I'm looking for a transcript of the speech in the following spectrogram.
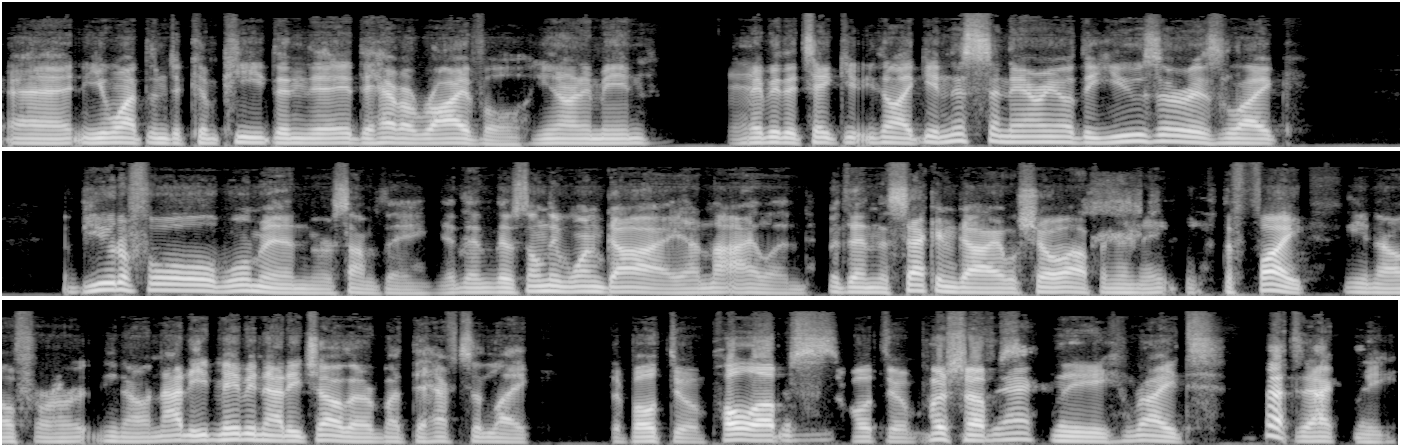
and you want them to compete, then they, they have a rival. You know what I mean? Mm-hmm. Maybe they take you, you know, like in this scenario, the user is like beautiful woman or something, and then there's only one guy on the island. But then the second guy will show up, and then they the fight, you know, for you know, not maybe not each other, but they have to like they're both doing pull ups, they're both doing push ups. Exactly right, exactly.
